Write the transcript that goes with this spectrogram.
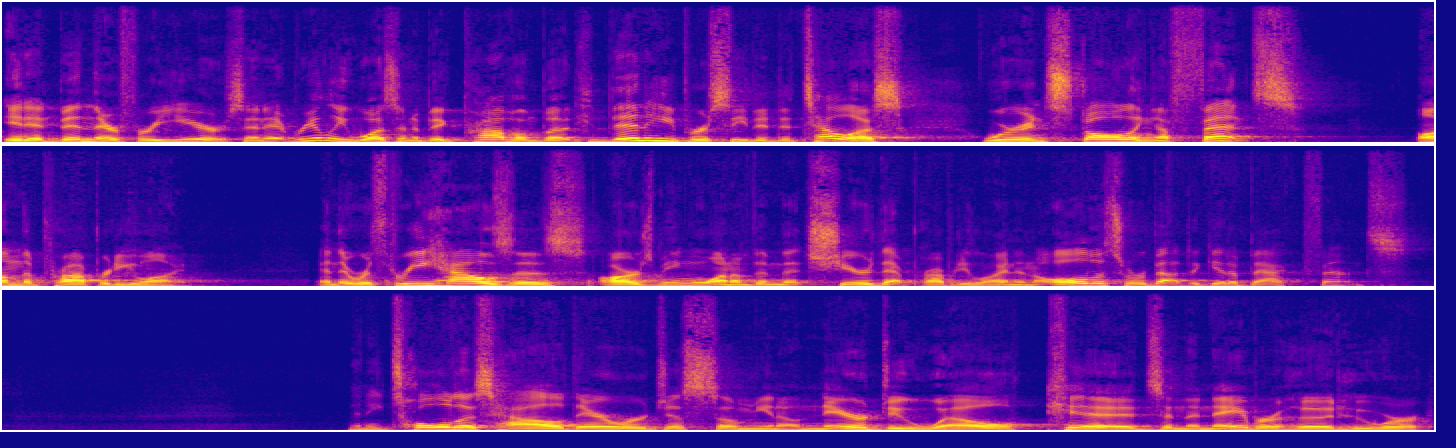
It had been there for years, and it really wasn't a big problem, but then he proceeded to tell us we're installing a fence on the property line. And there were three houses, ours being one of them, that shared that property line, and all of us were about to get a back fence. Then he told us how there were just some, you know, ne'er do well kids in the neighborhood who were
